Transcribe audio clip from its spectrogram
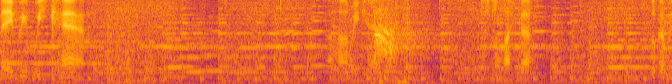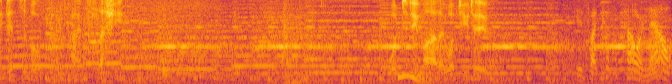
Maybe we can. Uh-huh, we can. Just not like that. Look, I'm invincible. I'm flashing. What to do, Milo? What do you do? If I cut the power now,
